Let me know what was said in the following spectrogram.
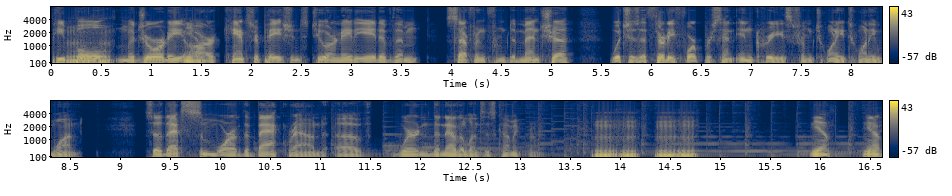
People, mm-hmm. majority yeah. are cancer patients, 288 of them suffering from dementia, which is a 34% increase from 2021. So that's some more of the background of where the Netherlands is coming from. Mm-hmm. Mm-hmm. Yeah. Yeah.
